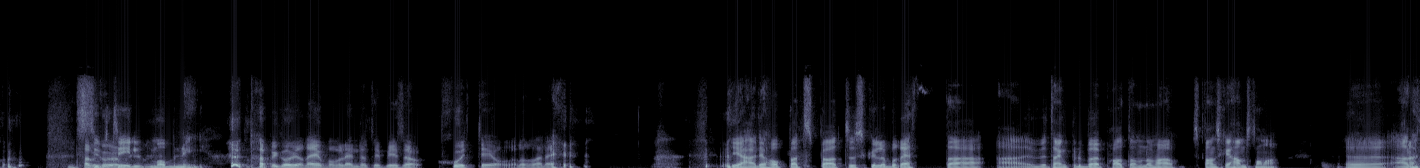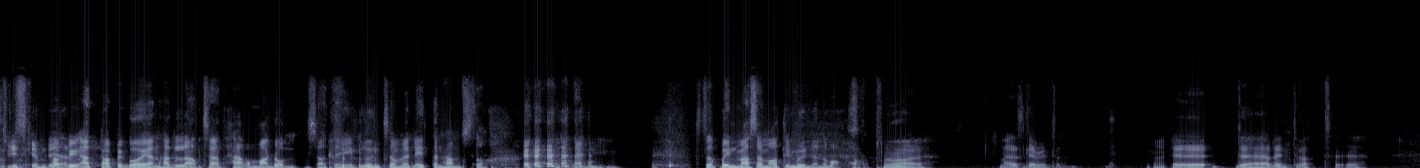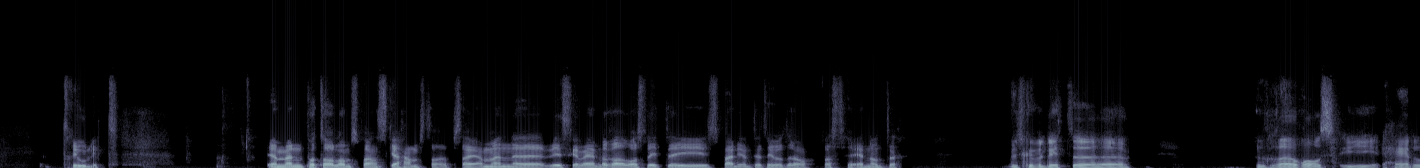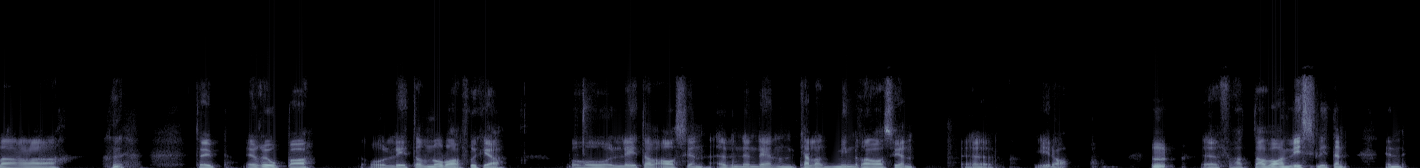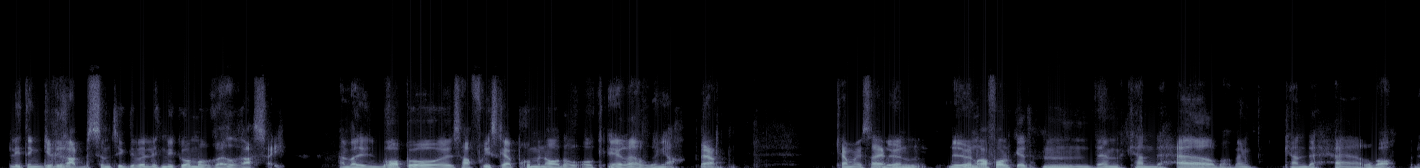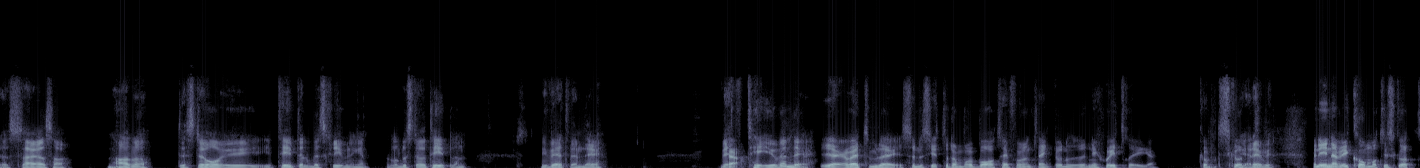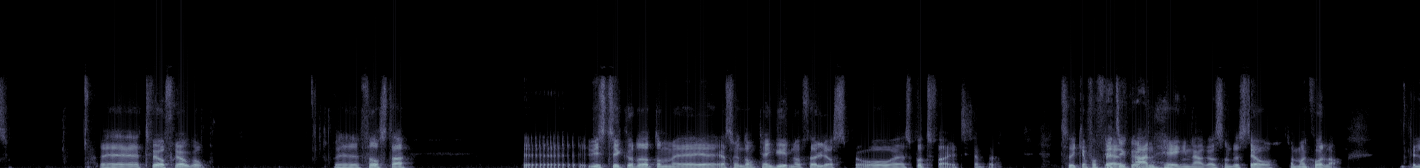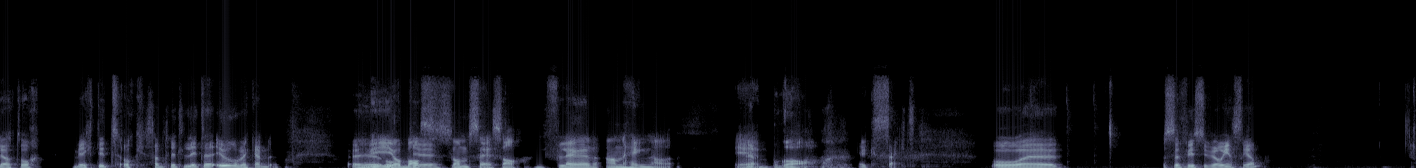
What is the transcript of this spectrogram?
Subtil mobbning. Papegojor lever väl ändå typ i så 70 år eller vad det är. Jag hade hoppats på att du skulle berätta, eh, med tanke på att du började prata om de här spanska hamstrarna, eh, att, att, vi papi, att papegojan hade lärt sig att härma dem så att den gick runt som en liten hamster. Stoppa in massa mat i munnen och bara... Nej, det ska vi inte. Mm. Det hade inte varit troligt. Ja, men på tal om spanska hamstrar, säga, men eh, vi ska väl ändå röra oss lite i Spanien-territoriet idag, fast ändå inte. Vi ska väl lite uh, röra oss i hela typ Europa och lite av Nordafrika och lite av Asien, även den delen kallad mindre Asien uh, idag. Mm. Uh, för att det var en viss liten, en liten grabb som tyckte väldigt mycket om att röra sig. Han var bra på så här friska promenader och erövringar. Ja, kan man ju säga. Nu, nu undrar folket, hmm, vem kan det här vara? Vem kan det här vara? Det säger jag så, hallå, det står ju i, i titelbeskrivningen, eller det står i titeln. Ni vet vem det är? Vet ja. Theo vem det är? Ja, jag vet vem det är. Så nu sitter de och bara telefonen och tänker, nu är ni skitryga. Kom till skott. Ja, det är vi. Men innan vi kommer till skott, eh, två frågor. Eh, första, Eh, visst tycker du att de, är, alltså, de kan gå in och följa oss på eh, Spotify till exempel? Så vi kan få fler anhängare som det står när man kollar. Det låter mäktigt och samtidigt lite oroväckande. Eh, vi och, jobbar som Cesar. Fler anhängare är ja. bra. Exakt. Och eh, så finns ju vår Instagram.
